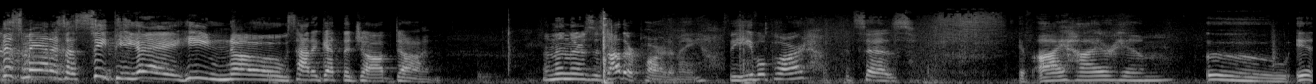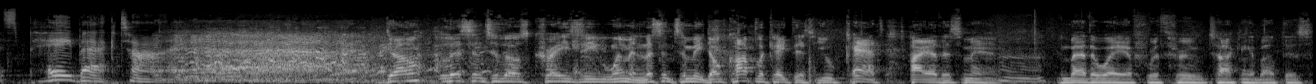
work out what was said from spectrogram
This man is a CPA. He knows how to get the job done. And then there's this other part of me, the evil part, that says, if I hire him, ooh, it's payback time. Don't listen to those crazy women. Listen to me. Don't complicate this. You can't hire this man. Mm. And by the way, if we're through talking about this,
